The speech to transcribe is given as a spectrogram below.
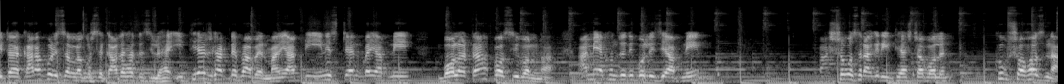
এটা কারা পরিচালনা করছে, কাদের হাতে ছিল? হ্যাঁ ইতিহাস ঘাটতে পাবেন। মানে আপনি ইনস্ট্যান্ট বাই আপনি বলাটা পসিবল না। আমি এখন যদি বলি যে আপনি পাঁচশো বছর আগের ইতিহাসটা বলেন, খুব সহজ না।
